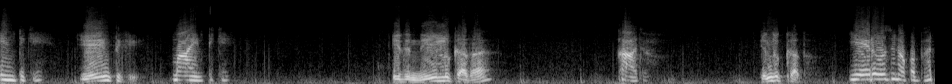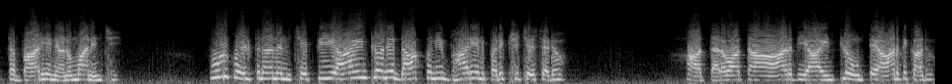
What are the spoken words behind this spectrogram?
ఇంటికి. ఏ ఇంటికి? మా ఇంటికి. ఇది నీళ్ళు కదా? కాదు. ఎందుకు కాదు? ఏ రోజున ఒక భర్త భార్యని అనుమానించి ఊరుకు వెళ్తున్నానని చెప్పి ఆ ఇంట్లోనే దాక్కుని భార్యను పరీక్ష చేశాడో. ఆ తర్వాత ఆడది ఆ ఇంట్లో ఉంటే ఆడది కాదు.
